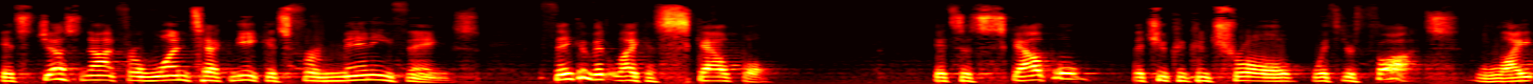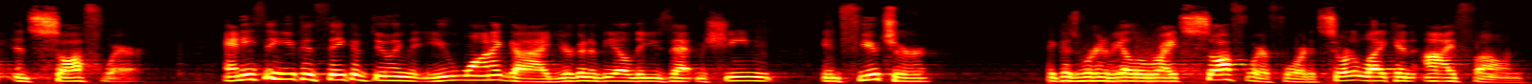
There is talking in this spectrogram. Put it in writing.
It's just not for one technique, it's for many things. Think of it like a scalpel. It's a scalpel that you can control with your thoughts, light and software. Anything you can think of doing that you want to guide, you're going to be able to use that machine in future because we're going to be able to write software for it. It's sort of like an iPhone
